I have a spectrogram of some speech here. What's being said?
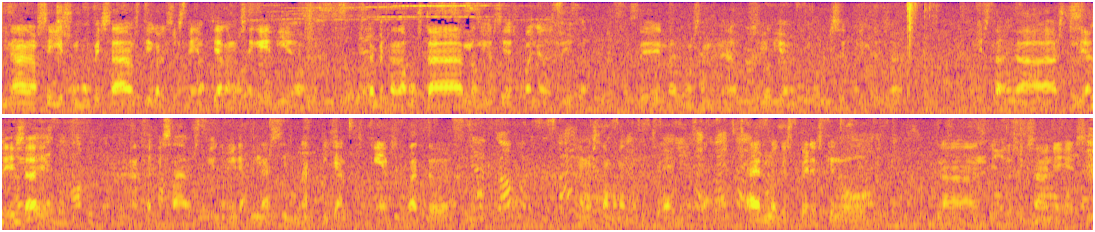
nada, no sé, y eso, muy pesados, tío, con la existencia, con no sé qué, tío. Está empezando a gustar la Universidad de España. De, nos vemos en enero, pues sí, tío, en septiembre, ¿sabes? Y está, ya estudiaré, ¿sabes? Mazo pesados, tío, no ir a clase, práctica, qué, no me está molando mucho. A ver, lo que espero es que luego, plan, exámenes y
